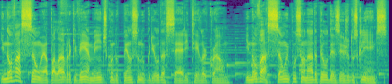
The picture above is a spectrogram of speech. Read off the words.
Inovação é a palavra que vem à mente quando penso no grill da série Taylor Crown. Inovação impulsionada pelo desejo dos clientes.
